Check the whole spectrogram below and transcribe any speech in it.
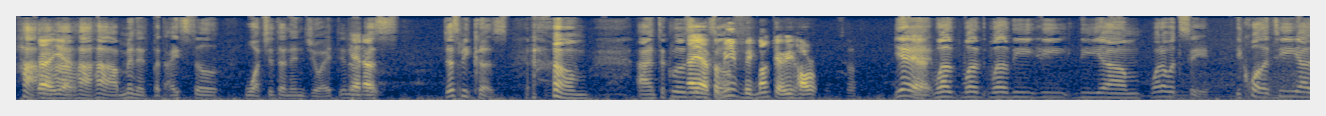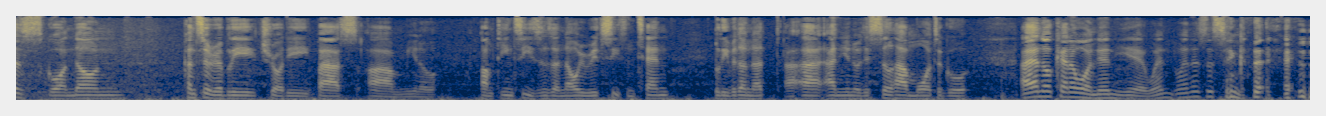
ha ha Yeah, ha ha ha a minute, but I still watch it and enjoy it. You know, Yeah, no. just just because. um, and to close Uh, yeah, for me, Big Bang Theory horrible. So. Yeah, Yeah. well, well, well. The, the, the um, what I would say, the quality has gone down considerably throughout the past, um, you know, umpteen seasons, and now we reach season ten. Believe it or not, uh, uh, and you know they still have more to go. I know kind of wondering, yeah, when when is this thing gonna end?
